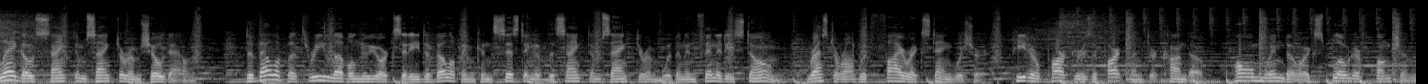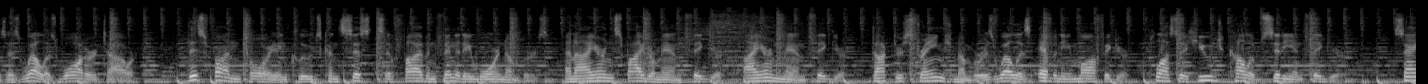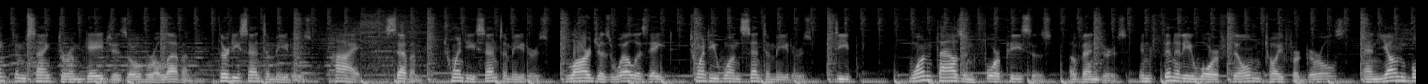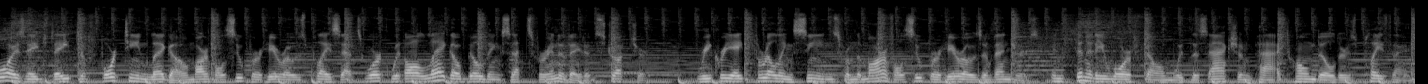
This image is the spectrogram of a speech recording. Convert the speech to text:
LEGO Sanctum Sanctorum Showdown Develop a three-level New York City developing consisting of the Sanctum Sanctorum with an infinity stone, restaurant with fire extinguisher, Peter Parker's apartment or condo, home window exploder functions as well as water tower. This fun toy includes consists of five Infinity War numbers, an Iron Spider-Man figure, Iron Man figure, Doctor Strange number as well as Ebony Maw figure, plus a huge Cull Obsidian figure. Sanctum Sanctorum gauges over 11, 30 centimeters, high, 7, 20 centimeters, large as well as 8, 21 centimeters, deep. 1004 pieces, Avengers, Infinity War film toy for girls and young boys aged 8 to 14 LEGO Marvel Superheroes playsets work with all LEGO building sets for innovative structure. Recreate thrilling scenes from the Marvel Superheroes Avengers Infinity War film with this action-packed home builder's plaything.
